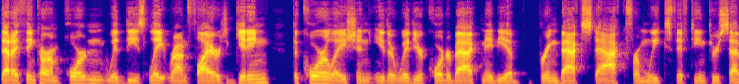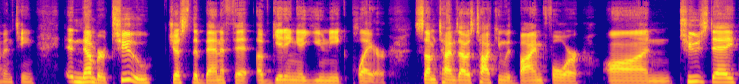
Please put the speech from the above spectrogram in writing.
that I think are important with these late round flyers getting the correlation either with your quarterback, maybe a bring back stack from weeks 15 through 17. And number two, just the benefit of getting a unique player. Sometimes I was talking with Bime for on Tuesday.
